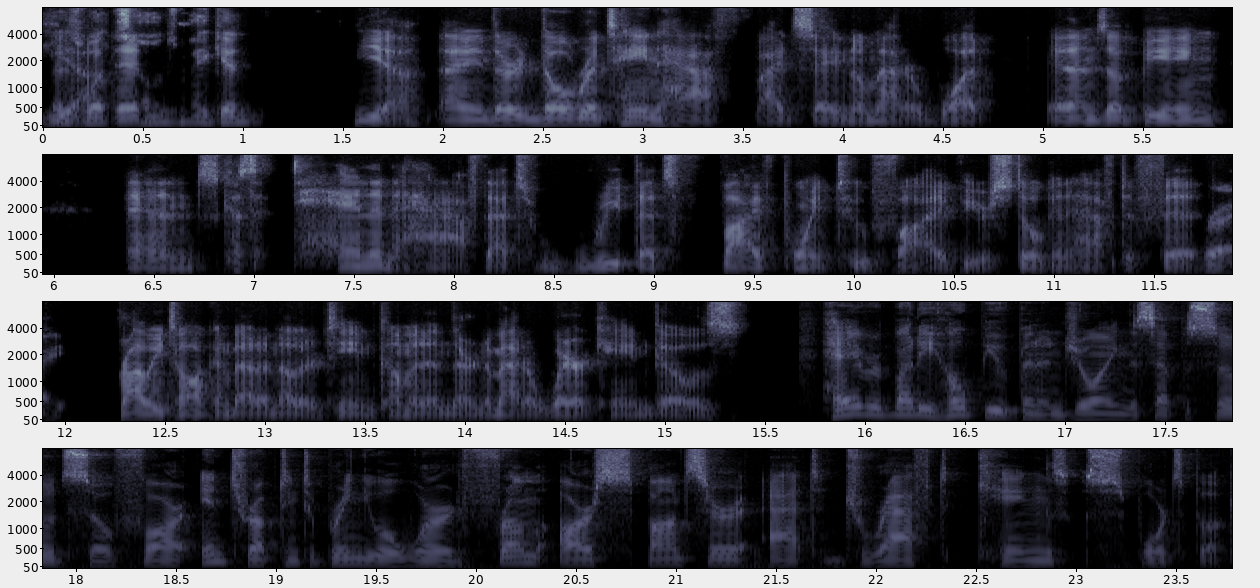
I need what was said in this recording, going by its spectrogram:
Is yeah, what it, Stone's making. Yeah, I mean they're they'll retain half. I'd say no matter what it ends up being, and because at 10 and a half, that's re, that's five point two five. You're still going to have to fit. Right. Probably talking about another team coming in there, no matter where Kane goes. Hey, everybody, hope you've been enjoying this episode so far. Interrupting to bring you a word from our sponsor at DraftKings Sportsbook.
